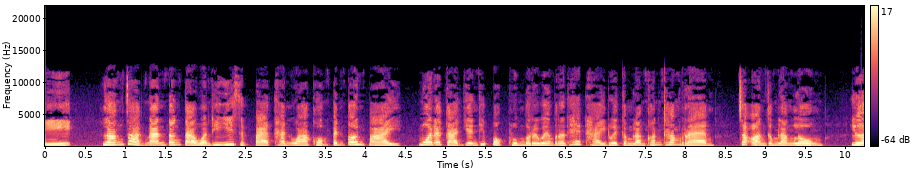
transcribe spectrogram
นี้ หลังจากนั้นตั้งแต่วันที่ 28 ธันวาคมเป็นต้นไป มวลอากาศเย็นที่ปกคลุมบริเวณประเทศไทยด้วยกำลังค่อนข้างแรง จะอ่อนกำลังลง เหลือ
